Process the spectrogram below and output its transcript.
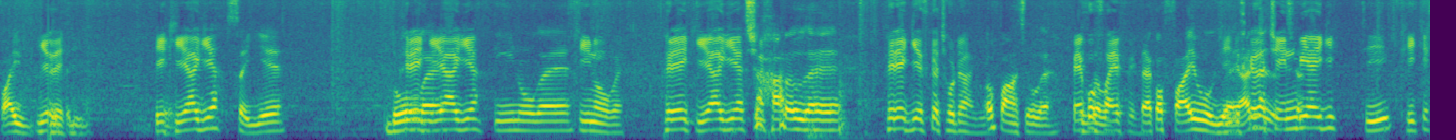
फाइव ये देखिए एक ये आ गया। सही है। दो फिर हो एक ये आ गया। तीन हो गए। तीन हो गए। फिर एक ये आ गया। चार हो गए। फिर एक ये इसका छोटा आ गया। और पाँच हो गए। Pack of five है। पैक ऑफ़ फाइव हो गया इसके साथ चेन अच्छा। भी आएगी। ठीक। ठीक है।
